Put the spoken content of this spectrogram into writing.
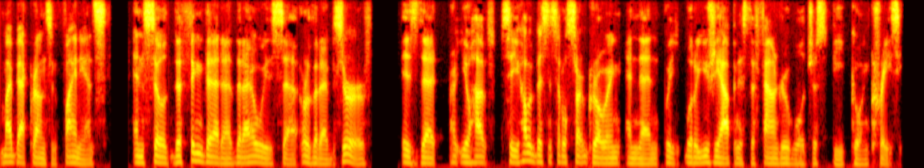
my background's in finance. And so the thing that uh, that I always uh, or that I observe is that uh, you'll have say you have a business that'll start growing, and then what'll usually happen is the founder will just be going crazy,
